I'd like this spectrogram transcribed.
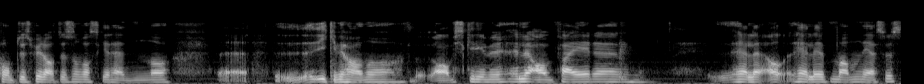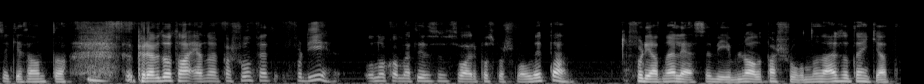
Pontus Pilatus som vasker hendene og eh, ikke vil ha noe avskriver eller avfeier eh, hele, hele, mannen Jesus, ikke sant. Og prøvd å ta en og en person, for fordi Og nå kommer jeg til svaret på spørsmålet ditt, da. Fordi at når jeg leser Bibelen og alle personene der, så tenker jeg at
